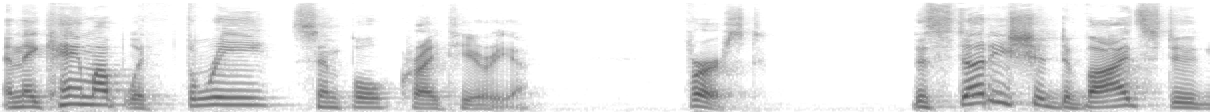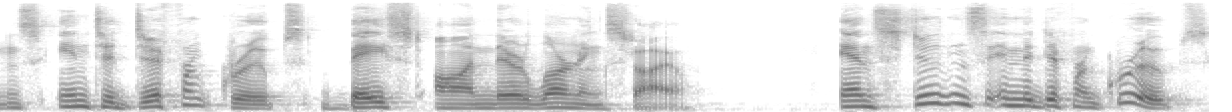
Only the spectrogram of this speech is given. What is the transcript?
And they came up with three simple criteria. First, the study should divide students into different groups based on their learning style. And students in the different groups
